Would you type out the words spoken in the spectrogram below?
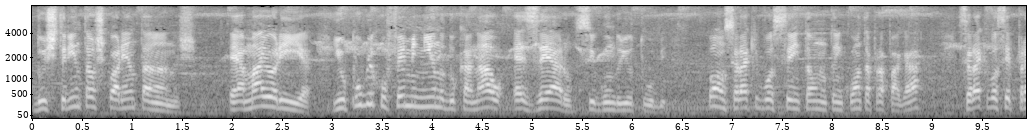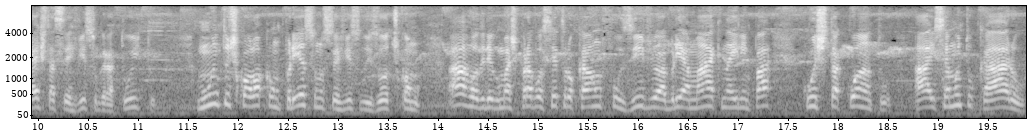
dos 30 aos 40 anos. É a maioria. E o público feminino do canal é zero, segundo o YouTube. Bom, será que você então não tem conta para pagar? Será que você presta serviço gratuito? Muitos colocam preço no serviço dos outros, como: Ah, Rodrigo, mas para você trocar um fusível, abrir a máquina e limpar, custa quanto? Ah, isso é muito caro,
